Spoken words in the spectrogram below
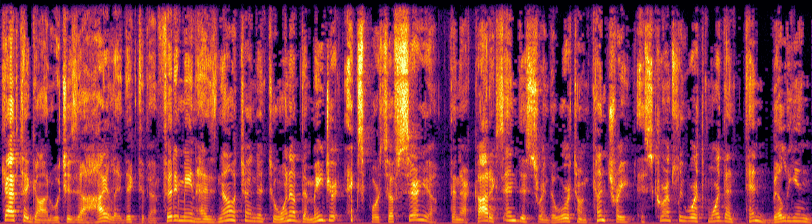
Captagon, which is a highly addictive amphetamine, has now turned into one of the major exports of Syria. The narcotics industry in the war-torn country is currently worth more than $10 billion.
